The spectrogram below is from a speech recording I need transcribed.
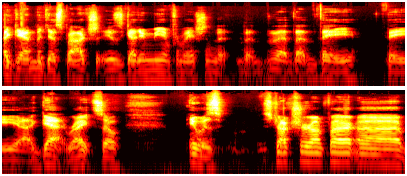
Again, the dispatch is getting the information that that, that, that they they uh, get right. So it was structure on fire. Uh,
